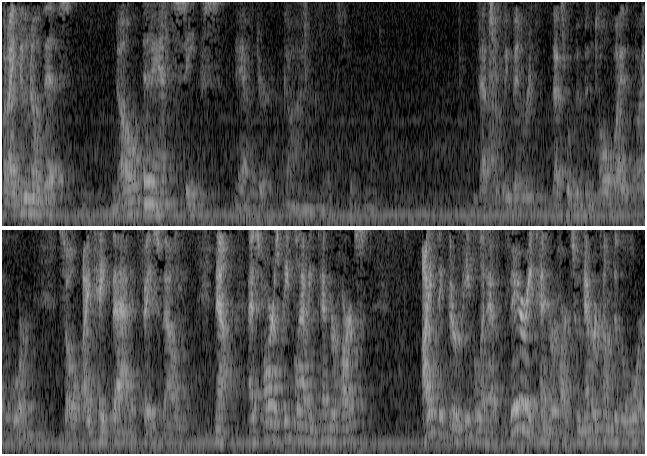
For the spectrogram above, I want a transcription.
But I do know this no man seeks after God. That's what we've been re- that's what we've been told by, by the Lord. So I take that at face value. Now, as far as people having tender hearts, I think there are people that have very tender hearts who never come to the Lord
